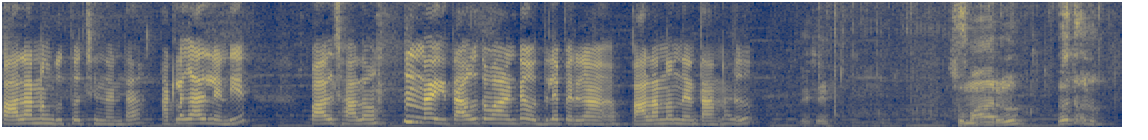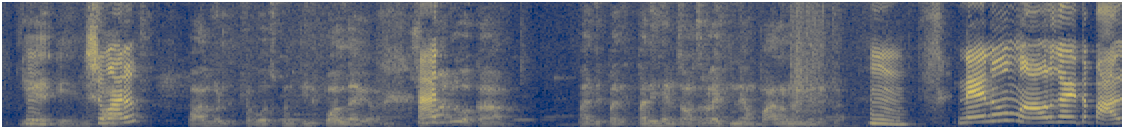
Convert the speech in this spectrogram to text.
పాలన్నం గుర్తొచ్చిందంట. అట్లా కాదులేండి. పాలు చాలా ఉన్నాయి. తాగుతావా అంటే వద్దులే పెరుగా పాలన్నం తింటా అన్నాడు. సుమారు సుమారు? పాలు కూడా ఇట్లా పోసుకొని తిని పాలు తాగేవాడిని. సుమారు ఒక పది పది పదిహేను సంవత్సరాలు అవుతుందేమో పాలన్నం తిని ఇట్లా. నేను మామూలుగా అయితే పాలు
